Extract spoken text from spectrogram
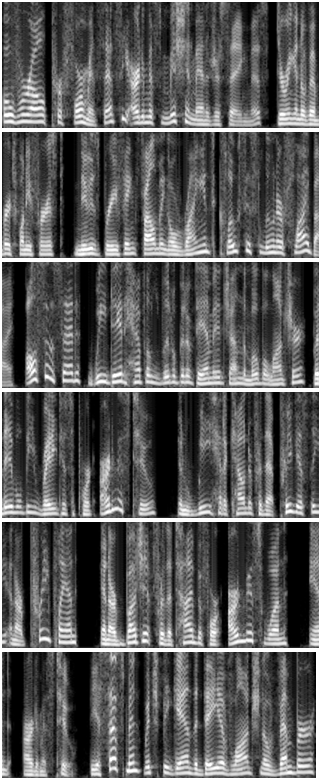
overall performance. That's the Artemis mission manager saying this during a November 21st news briefing following Orion's closest lunar flyby. Also said we did have a little bit of damage on the mobile launcher, but it will be ready to support Artemis 2, and we had accounted for that previously in our pre plan and our budget for the time before Artemis 1 and Artemis 2. The assessment, which began the day of launch November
